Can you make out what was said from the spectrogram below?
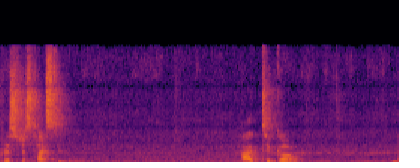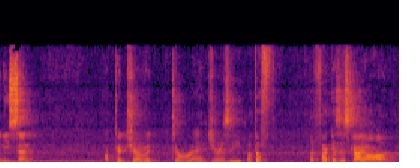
Chris just texted me. Had to go. And he sent a picture of a Durant jersey? What the f- the fuck is this guy on?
